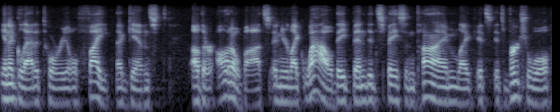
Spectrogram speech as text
in a gladiatorial fight against other Autobots, and you're like, wow, they bended space and time, like it's it's virtual,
